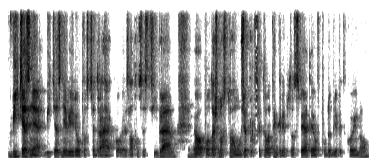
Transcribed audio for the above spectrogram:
vítězně, vítězně vyjdou prostě drahé kovy. Zlato se stříbrem, mm. jo, potažmo z toho může profitovat ten kryptosvět, jo, v podobě Bitcoinu.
